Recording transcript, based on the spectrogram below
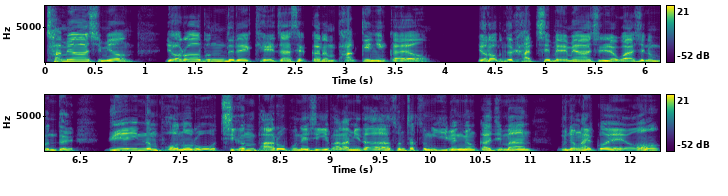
참여하시면 여러분들의 계좌 색깔은 바뀌니까요. 여러분들 같이 매매하시려고 하시는 분들 위에 있는 번호로 지금 바로 보내시기 바랍니다. 선착순 200명까지만 운영할 거예요.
